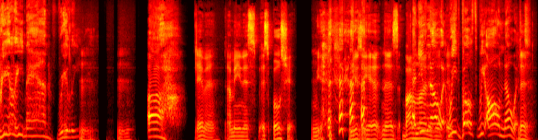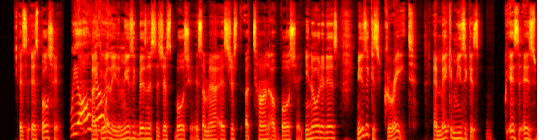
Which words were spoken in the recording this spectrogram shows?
really man really hmm hmm ah Yeah, man. I mean, it's it's bullshit. Music, and that's- bottom and you line know is, it we both we all know it yeah, it's it's bullshit. we all Like really, the music business is just bullshit. It's a ma- it's just a ton of bullshit. You know what it is? Music is great, and making music is is is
